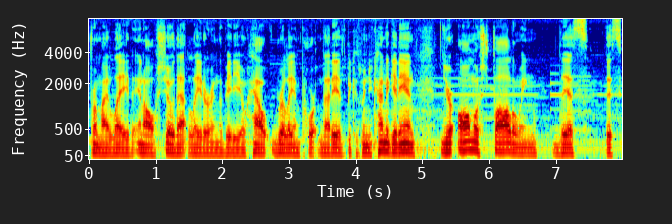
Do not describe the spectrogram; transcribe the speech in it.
from my lathe and I'll show that later in the video how really important that is because when you kind of get in you're almost following this this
